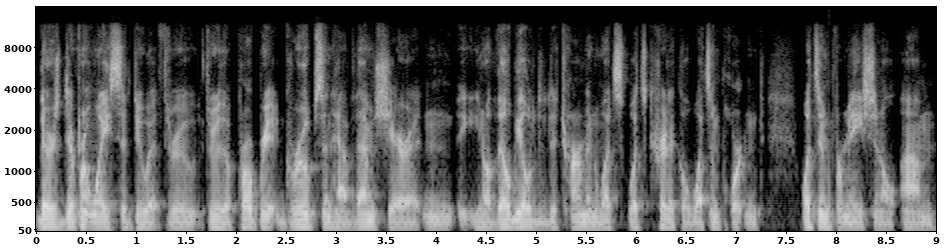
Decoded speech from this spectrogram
there's different ways to do it through, through the appropriate groups and have them share it. And, you know, they'll be able to determine what's, what's critical, what's important, what's informational. Um,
